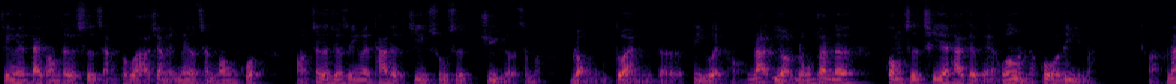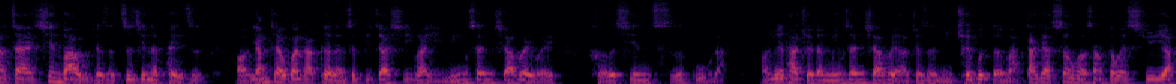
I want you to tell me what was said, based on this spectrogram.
晶圆代工这个市场，不过好像也没有成功过。啊，这个就是因为它的技术是具有什么垄断的地位哈，那有垄断的公司企业，它就可以稳稳的获利嘛。啊，那在新法五就是资金的配置。啊，杨教官他个人是比较喜欢以民生消费为核心持股的。啊，因为他觉得民生消费啊，就是你缺不得嘛，大家生活上都会需要。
